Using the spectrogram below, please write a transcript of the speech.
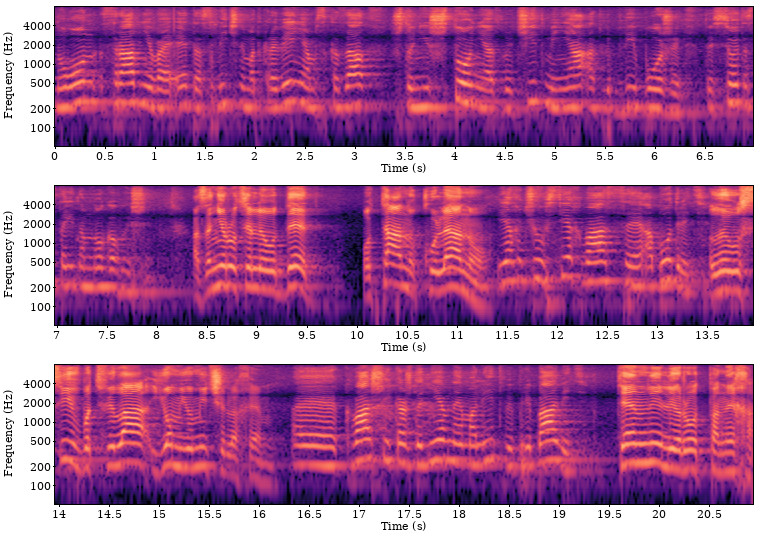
но он, сравнивая это с личным откровением, сказал, что ничто не отлучит меня от любви Божией. То есть все это стоит намного выше. אז אני רוצה לעודד אותנו, כולנו, И Я хочу всех вас э, ободрить להוסיף בתפילה יומיומית שלכם. э, к вашей каждодневной молитве прибавить תן לי לראות פניך,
